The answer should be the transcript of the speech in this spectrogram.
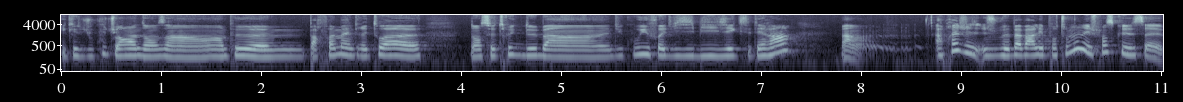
et que du coup tu rentres dans un, un peu, euh, parfois malgré toi, dans ce truc de, ben, du coup, il faut être visibilisé, etc. Ben, après, je ne veux pas parler pour tout le monde et je pense que c'est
